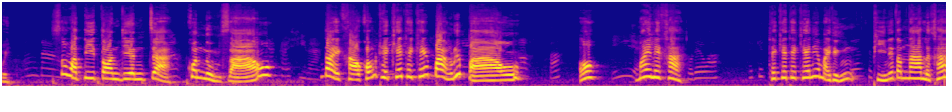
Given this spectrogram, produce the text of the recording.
อุ้ย สวัสดีตอนเย็นจ้ะ คนหนุ่มสาว ได้ข่าวของเทเคเทเคบ้างหรือเปล่า อ๋อ ไม่เลยค่ะ เทเคเทเคเนี่ยหมายถึงผีในตำนานเหรอคะ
